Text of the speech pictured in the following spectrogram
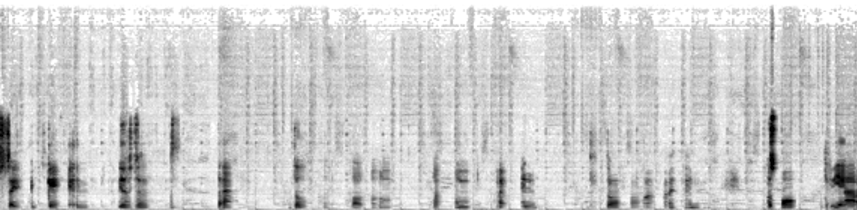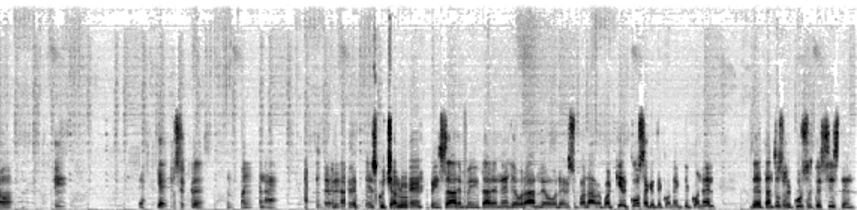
sé que Dios está todo, escucharlo en él, pensar, en meditar en él, de orarle o leer su palabra, cualquier cosa que te conecte con él, de tantos recursos que existen,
